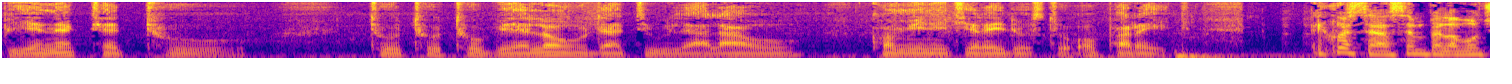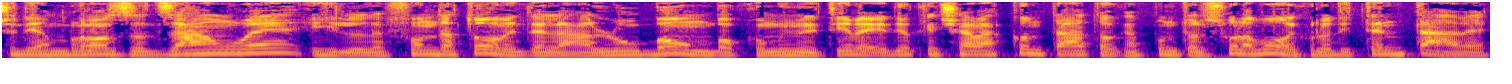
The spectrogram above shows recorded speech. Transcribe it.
be enacted to, to to to be a law that will allow community radios to operate. E questa era sempre la voce di Ambrose Zanwe, il fondatore della Lubombo Community Radio, che ci ha raccontato che appunto il suo lavoro è quello di tentare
